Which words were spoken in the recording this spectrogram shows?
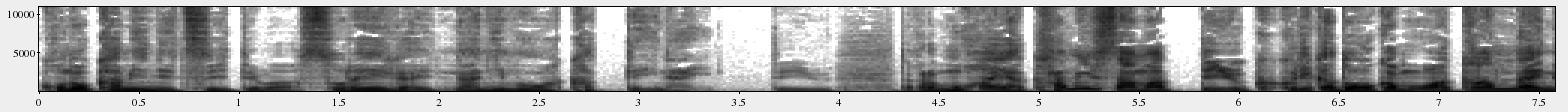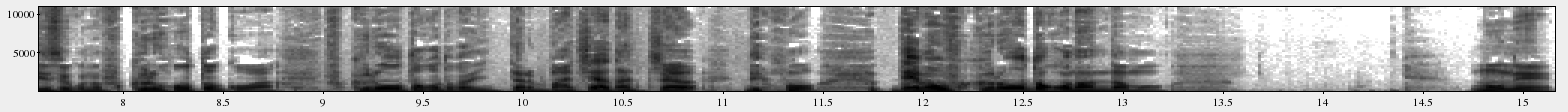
この神についてはそれ以外何も分かっていないっていう。だからもはや神様っていうくくりかどうかも分かんないんですよこの袋男は。袋男とか言ったらバチ当たっちゃう？でもでも袋男なんだもん。もうね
